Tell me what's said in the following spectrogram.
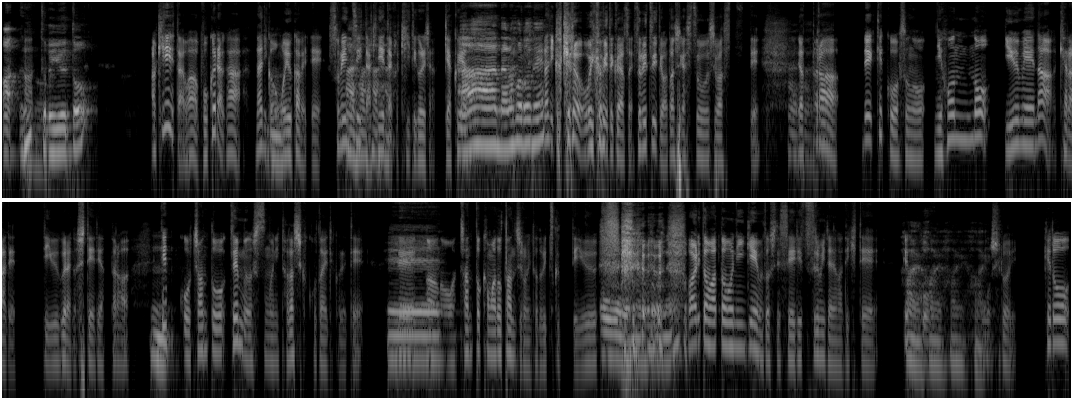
あ、あのんというと？アキネーターは僕らが何か思い浮かべて、それについてアキネーターが聞いてくれるじゃん。逆やああ、なるほどね。何かキャラを思い浮かべてください。それについて私が質問しますってやったら、で、結構その日本の有名なキャラでっていうぐらいの指定でやったら、うん、結構ちゃんと全部の質問に正しく答えてくれて、へーで、あの、ちゃんとかまど炭治郎にたどり着くっていう、おーなるほどね。割とまともにゲームとして成立するみたいなのができて、結構面。白い。けど、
